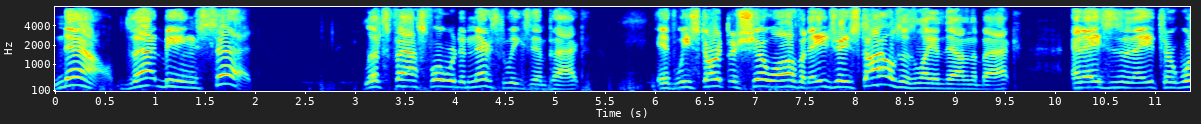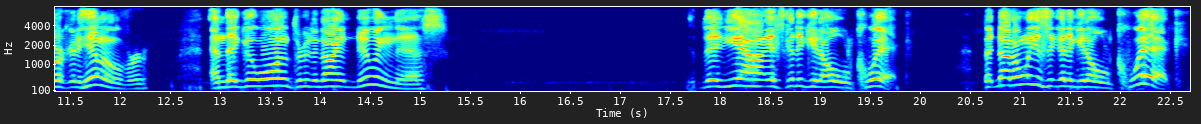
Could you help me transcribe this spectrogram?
Now, that being said, let's fast forward to next week's Impact. If we start the show off and AJ Styles is laying down in the back, and Aces and Eights are working him over, and they go on through the night doing this, then yeah, it's going to get old quick. But not only is it going to get old quick,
